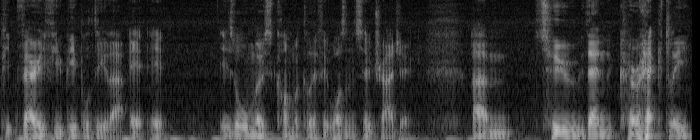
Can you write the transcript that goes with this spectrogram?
P- very few people do that it, it is almost comical if it wasn't so tragic um, to then correctly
